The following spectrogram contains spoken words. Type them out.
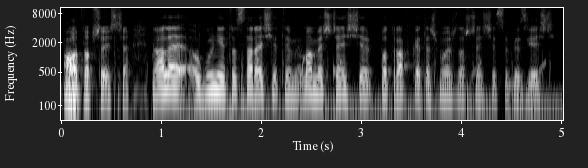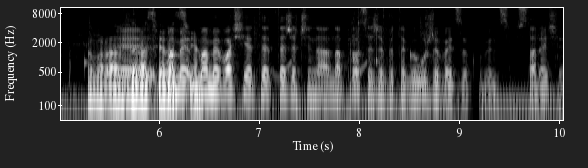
O, O. dwa przejścia. No ale ogólnie to staraj się tym. Mamy szczęście, potrawkę też możesz na szczęście sobie zjeść. Dobra, E, racja, mamy, racja. mamy właśnie te, te rzeczy na, na proce, żeby tego używać, Zoku, więc staraj się.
